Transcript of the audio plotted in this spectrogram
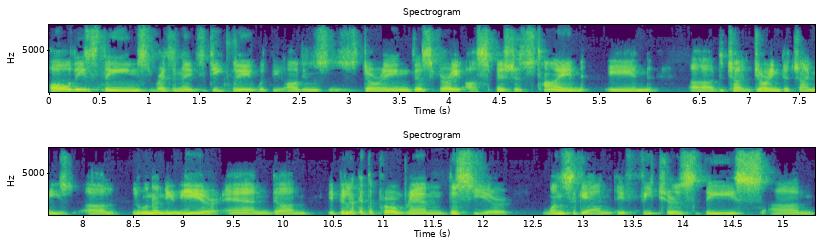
All these themes resonate deeply with the audiences during this very auspicious time in uh, the, during the Chinese uh, Lunar New Year. And um, if you look at the program this year, once again, it features these um,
